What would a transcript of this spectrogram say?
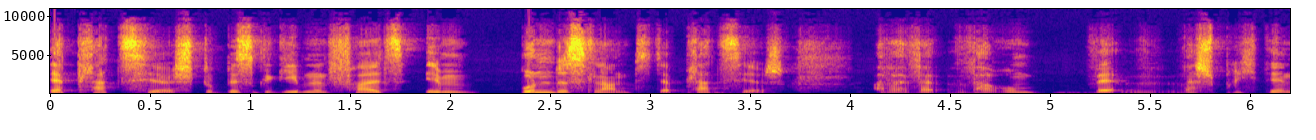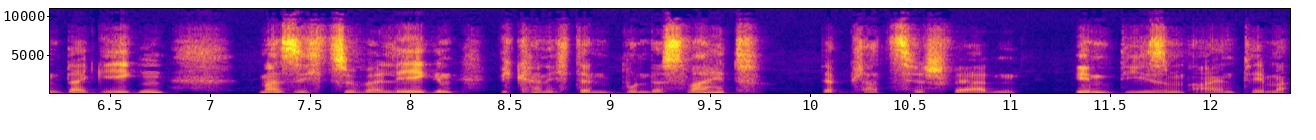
der Platzhirsch, du bist gegebenenfalls im Bundesland der Platzhirsch. Aber warum, was spricht denn dagegen, mal sich zu überlegen, wie kann ich denn bundesweit der Platzhirsch werden in diesem einen Thema?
